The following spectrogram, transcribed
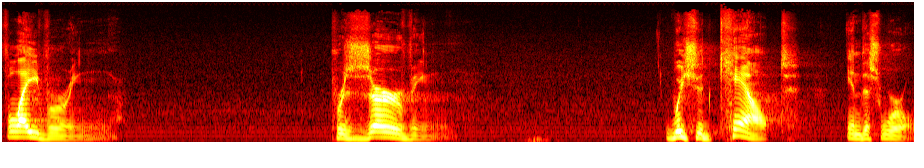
flavoring preserving. We should count in this world.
